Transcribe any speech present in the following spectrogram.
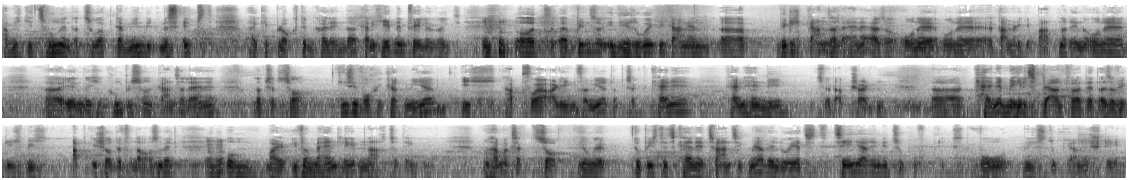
habe mich gezwungen dazu, habe Termin mit mir selbst äh, geblockt im Kalender, kann ich jedem empfehlen übrigens, und äh, bin so in die Ruhe gegangen, äh, wirklich ganz alleine, also ohne, ohne damalige Partnerin, ohne äh, irgendwelche Kumpels, sondern ganz alleine. Und habe gesagt, so, diese Woche gehört mir, ich habe vorher alle informiert, habe gesagt, keine, kein Handy, es wird abgeschalten, äh, keine Mails beantwortet, also wirklich mich abgeschottet von der Außenwelt, mhm. um mal über mein Leben nachzudenken. Und haben wir gesagt, so, Junge, du bist jetzt keine 20 mehr, wenn du jetzt zehn Jahre in die Zukunft blickst, wo willst du gerne stehen?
